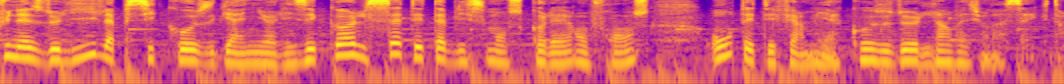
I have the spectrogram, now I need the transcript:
Punaise de lit, la psychose gagne les écoles. Sept établissements scolaires en France ont été fermés à cause de l'invasion d'insectes.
